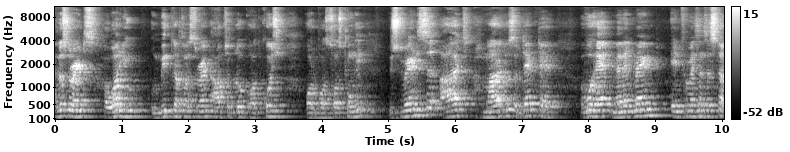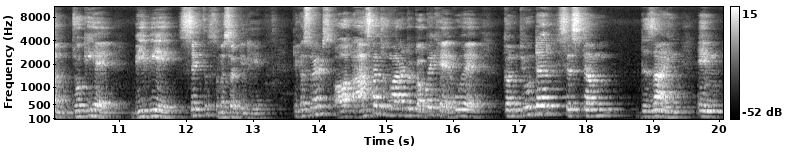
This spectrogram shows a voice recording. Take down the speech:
Hello students how are you उम्मीद करता हूँ स्टूडेंट आप सब लोग बहुत खुश और बहुत स्वस्थ होंगे। स्टूडेंट्स आज हमारा जो सब्जेक्ट है, वो है मैनेजमेंट इंफॉर्मेशन सिस्टम जो कि है बीबीए सिक्स सेमेस्टर के लिए। ठीक है स्टूडेंट्स और आज का जो हमारा जो टॉपिक है, वो है computer system design in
